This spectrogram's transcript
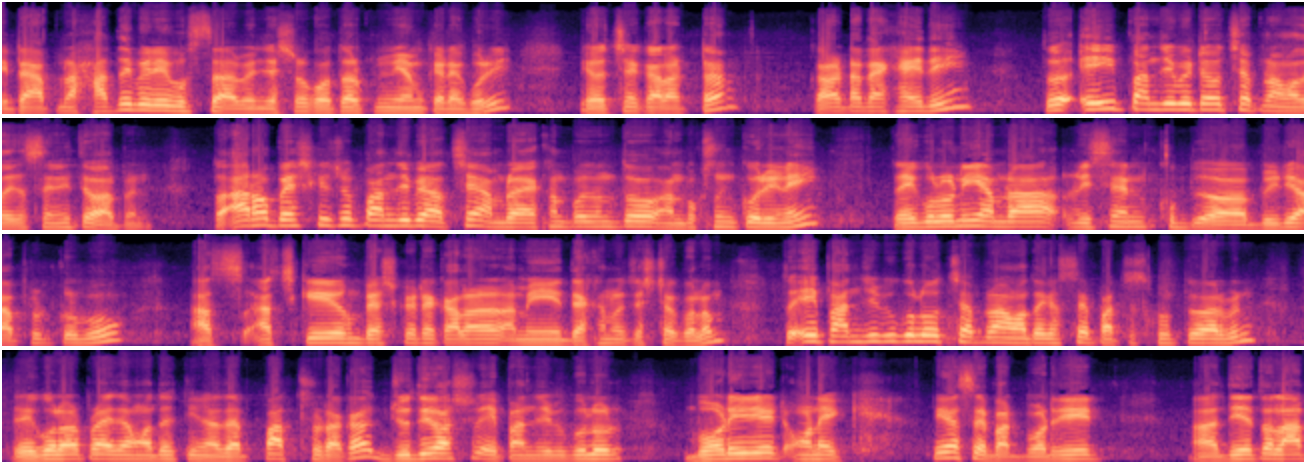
এটা আপনার হাতে পেলে বুঝতে পারবেন যে আসলে কত প্রিমিয়াম ক্যাটাগরি এ হচ্ছে কালারটা কালারটা দেখাই দিই। তো এই পাঞ্জাবিটা হচ্ছে আপনি আমাদের কাছে নিতে পারবেন। তো আরও বেশ কিছু পাঞ্জাবি আছে, আমরা এখন পর্যন্ত আনবক্সিং করি নাই। তো এগুলো নিয়ে আমরা রিসেন্ট খুব ভিডিও আপলোড করব। আজ, আজকে বেশ কয়েকটা কালার আমি দেখানোর চেষ্টা করলাম। তো এই পাঞ্জাবিগুলো হচ্ছে আপনারা আমাদের কাছে পারচেস করতে পারবেন। রেগুলার প্রাইস আমাদের তিন হাজার পাঁচশো টাকা। যদিও আসলে এই পাঞ্জাবিগুলোর বডি রেট অনেক, ঠিক আছে? বাট বডি রেট দিয়ে তো লাভ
